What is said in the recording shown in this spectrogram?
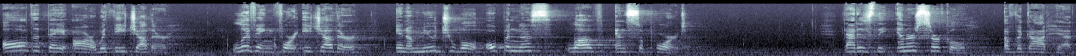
all that they are with each other, living for each other in a mutual openness, love, and support. That is the inner circle of the Godhead.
